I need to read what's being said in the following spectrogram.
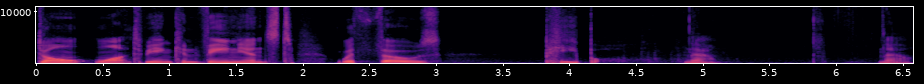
don't want to be inconvenienced with those people. Now, now,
